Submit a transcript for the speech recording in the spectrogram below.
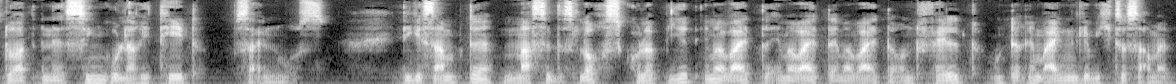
dort eine Singularität sein muss. Die gesamte Masse des Lochs kollabiert immer weiter, immer weiter, immer weiter und fällt unter ihrem eigenen Gewicht zusammen.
